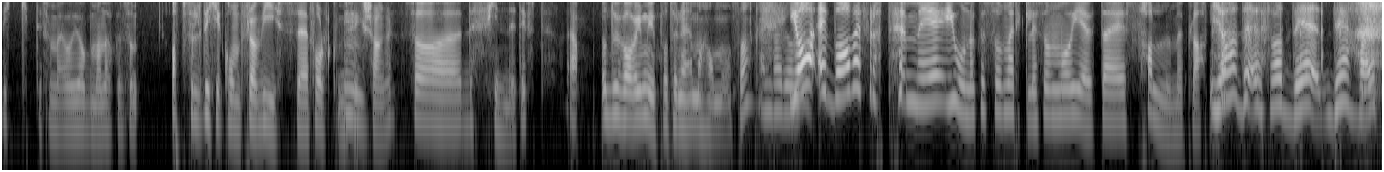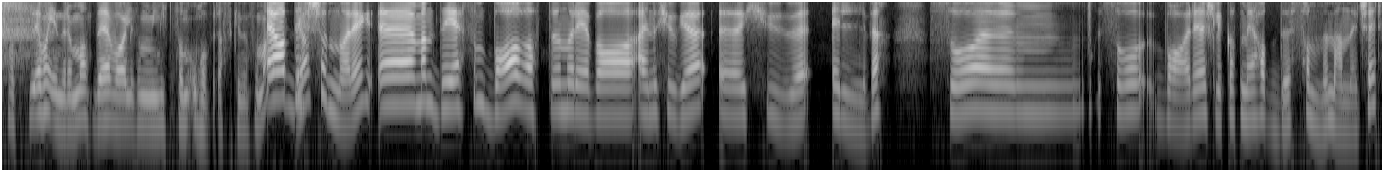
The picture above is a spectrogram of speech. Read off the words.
viktig for meg å jobbe med noen som absolutt ikke kom fra å vise folkemusikksjangeren. Så definitivt. Ja. Og du var vel mye på turné med han også? Ja, jeg var der for at vi gjorde noe så merkelig som å gi ut ei salmeplate. Ja, det, vet du hva, det, det har jeg faktisk Jeg må innrømme at det var liksom litt sånn overraskende for meg. Ja, det skjønner jeg. Eh, men det som var, var at når jeg var 21, eh, 2011, så, eh, så var det slik at vi hadde samme manager,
